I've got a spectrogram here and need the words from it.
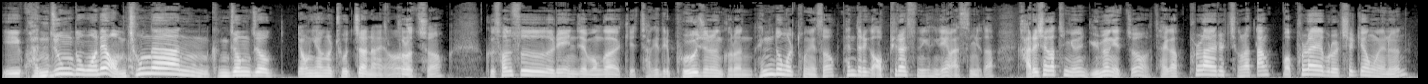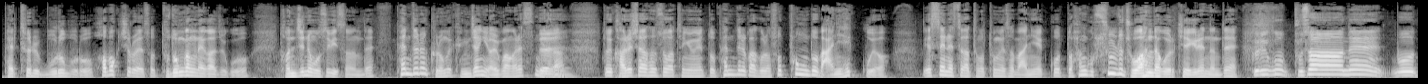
이 관중 동원에 엄청난 긍정적 영향을 줬잖아요. 그렇죠. 그 선수들이 이제 뭔가 이렇게 자기들이 보여주는 그런 행동을 통해서 팬들에게 어필할 수 있는 게 굉장히 많습니다. 가르시아 같은 경우는 유명했죠. 자기가 플라이를 치거나 땅, 뭐 플라이볼을 칠 경우에는 배트를 무릎으로 허벅지로 해서 두 동강 내가지고 던지는 모습이 있었는데 팬들은 그런 걸 굉장히 열광을 했습니다. 네. 또이 가르샤 선수 같은 경우에 또 팬들과 그런 소통도 많이 했고요. SNS 같은 거 통해서 많이 했고 또 한국 술도 좋아한다고 이렇게 얘기를 했는데 그리고 부산에 뭐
